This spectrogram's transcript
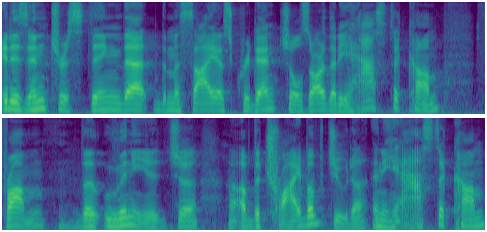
It is interesting that the Messiah's credentials are that he has to come from the lineage uh, of the tribe of Judah, and he has to come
